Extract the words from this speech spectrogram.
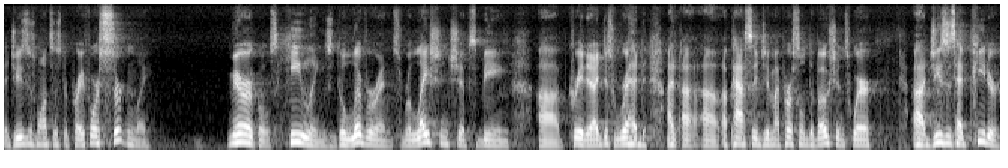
that Jesus wants us to pray for, certainly miracles, healings, deliverance, relationships being uh, created. I just read a, a, a, passage in my personal devotions where uh, Jesus had Peter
